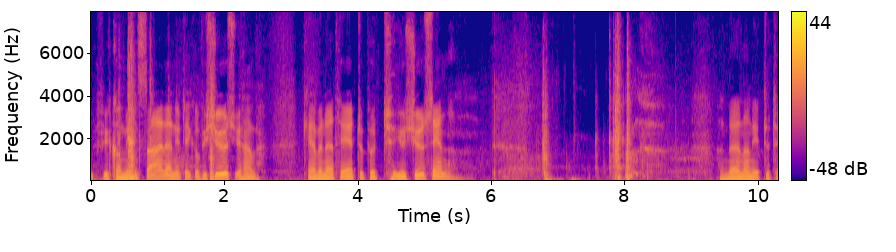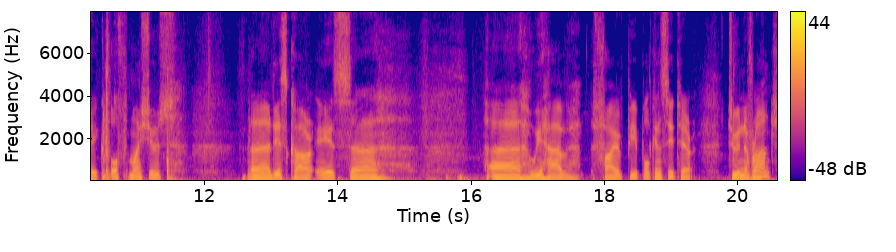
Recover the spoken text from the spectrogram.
if you come inside and you take off your shoes you have cabinet here to put your shoes in. And then I need to take off my shoes. Uh, this car is uh, uh, we have five people can sit here two in the front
